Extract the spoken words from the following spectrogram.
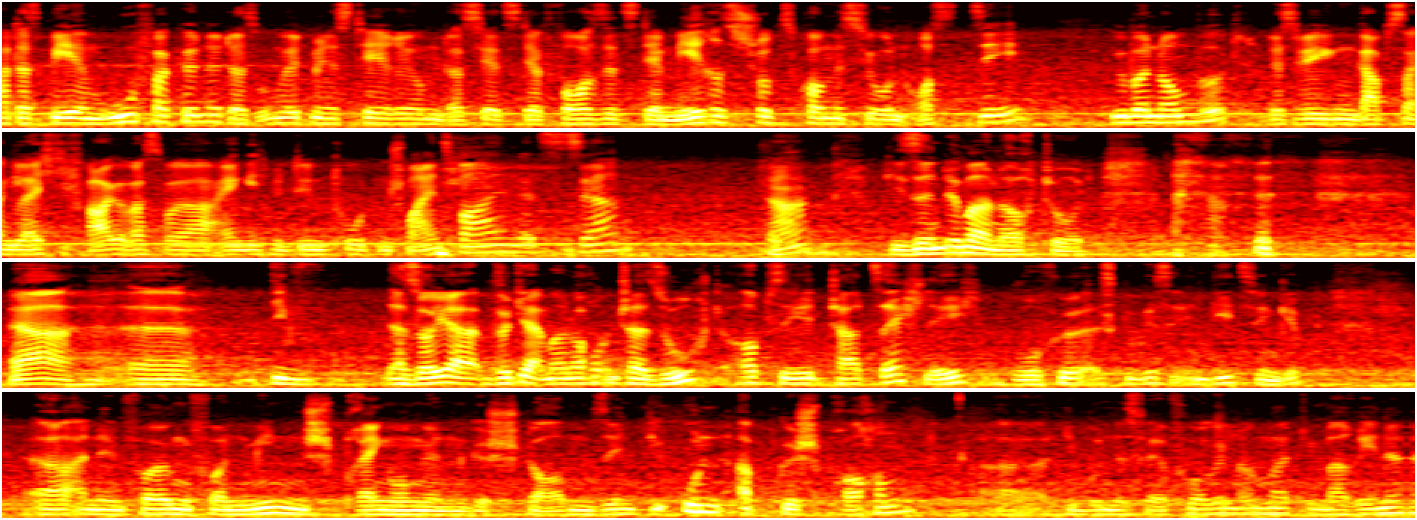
hat das BMU verkündet, das Umweltministerium, dass jetzt der Vorsitz der Meeresschutzkommission Ostsee übernommen wird. Deswegen gab es dann gleich die Frage, was war eigentlich mit den toten Schweinswahlen letztes Jahr? Ja, Die sind immer noch tot. ja, äh, die, da soll ja, wird ja immer noch untersucht, ob sie tatsächlich, wofür es gewisse Indizien gibt, äh, an den Folgen von Minensprengungen gestorben sind, die unabgesprochen äh, die Bundeswehr vorgenommen hat, die Marine.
